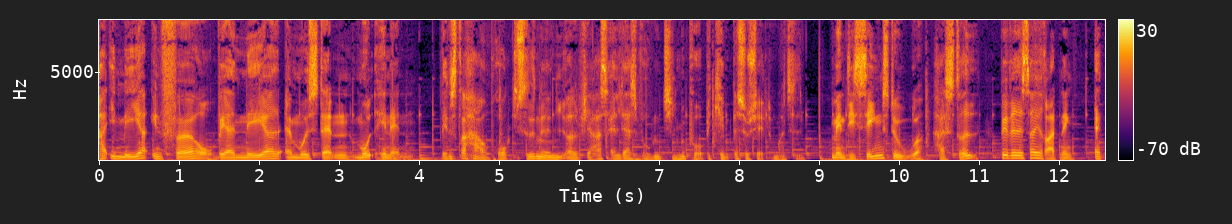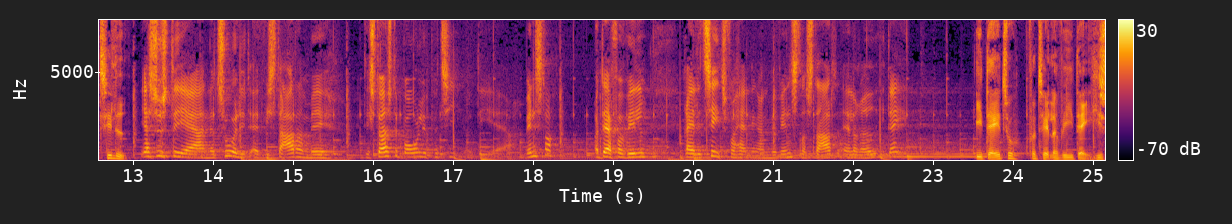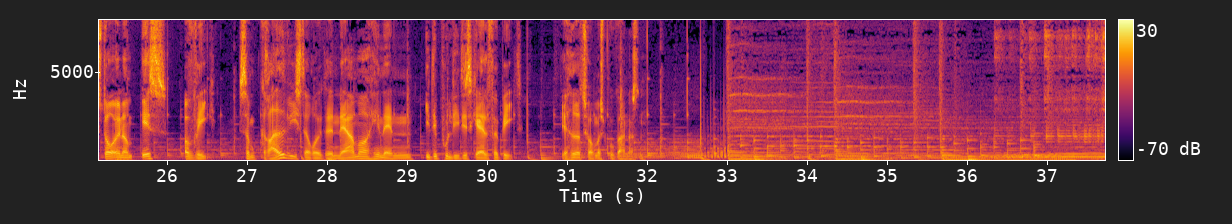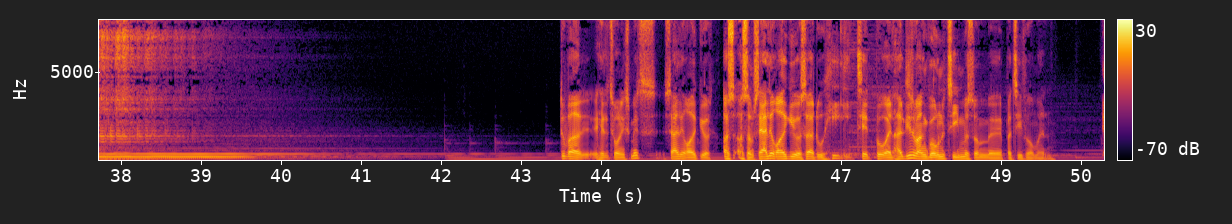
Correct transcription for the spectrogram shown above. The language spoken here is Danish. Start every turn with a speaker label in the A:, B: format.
A: har i mere end 40 år været næret af modstanden mod hinanden.
B: Venstre har jo brugt siden 79 alle deres vågne timer på at bekæmpe Socialdemokratiet.
A: Men de seneste uger har strid bevæget sig i retning af tillid.
C: Jeg synes, det er naturligt, at vi starter med det største borgerlige parti, og det er Venstre. Og derfor vil realitetsforhandlingerne med Venstre starte allerede i dag.
A: I dato fortæller vi i dag historien om S og V, som gradvist er rykket nærmere hinanden i det politiske alfabet. Jeg hedder Thomas Bug Andersen. Du var øh, Helle thorning Smiths særlig rådgiver, og, og som særlig rådgiver, så er du helt tæt på, at har lige så mange vågne timer som øh, partiformanden.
